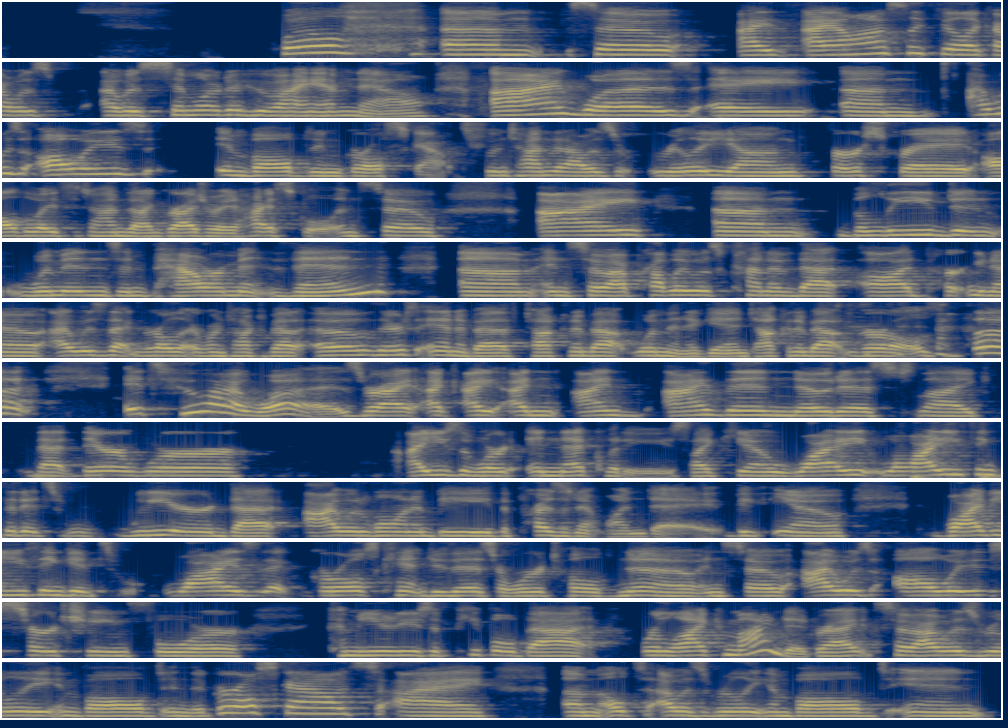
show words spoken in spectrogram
Well, um, so I I honestly feel like I was I was similar to who I am now. I was a, um, I was always involved in Girl Scouts from the time that I was really young, first grade, all the way to the time that I graduated high school. And so I um, believed in women's empowerment then. Um, and so I probably was kind of that odd per you know, I was that girl that everyone talked about, oh, there's Annabeth talking about women again, talking about girls. but it's who I was, right? I, I, I, I then noticed like that there were I use the word inequities. Like, you know, why why do you think that it's weird that I would want to be the president one day? Be, you know, why do you think it's why is that girls can't do this or we're told no? And so I was always searching for communities of people that were like-minded, right? So I was really involved in the Girl Scouts. I um, I was really involved in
